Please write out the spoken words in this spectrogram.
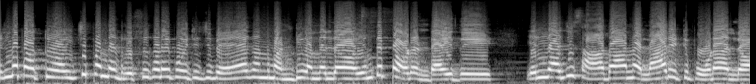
എല്ലാ പാത്തോ ഇജിപ്പോ എന്താ ഡ്രസ്സ് കടയിൽ പോയിട്ട് ഇജ്ജ് വേഗം വണ്ടി വന്നല്ലോ? എന്തിപ്പോ അവിടെ ഉണ്ടായത്? എല്ലാ സാധാരണ എല്ലാരും ഇട്ട് പോണല്ലോ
